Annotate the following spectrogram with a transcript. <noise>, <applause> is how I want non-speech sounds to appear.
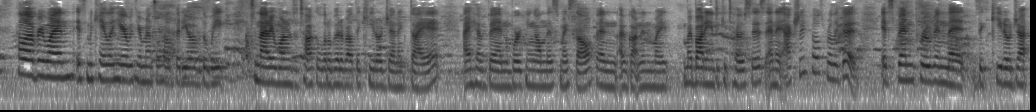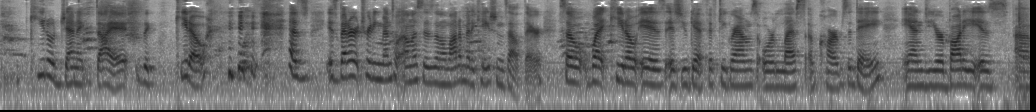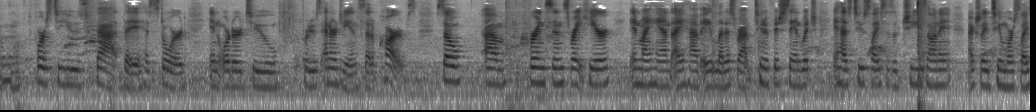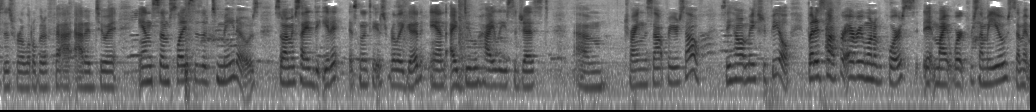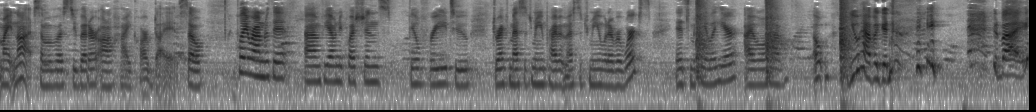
Hello everyone, it's Michaela here with your mental health video of the week. Tonight I wanted to talk a little bit about the ketogenic diet. I have been working on this myself and I've gotten in my, my body into ketosis and it actually feels really good. It's been proven that the ketogen ketogenic diet, the keto <laughs> has is better at treating mental illnesses than a lot of medications out there. So what keto is is you get 50 grams or less of carbs a day, and your body is um, forced to use fat that it has stored in order to produce energy instead of carbs. So, um, for instance, right here in my hand I have a lettuce wrapped tuna fish sandwich. It has two slices of cheese on it, actually two more slices for a little bit of fat added to it, and some slices of tomatoes. So I'm excited to eat it. It's to taste really good, and I do highly suggest um, trying this out for yourself. See how it makes you feel. But it's not for everyone, of course. It might work for some of you, some it might not. Some of us do better on a high carb diet. So play around with it. Um, if you have any questions, feel free to direct message me, private message me, whatever works. It's Michaela here. I will have, oh, you have a good <laughs> night. Goodbye.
